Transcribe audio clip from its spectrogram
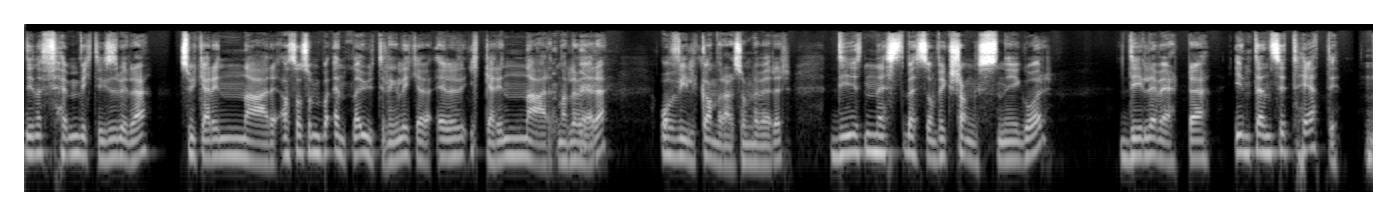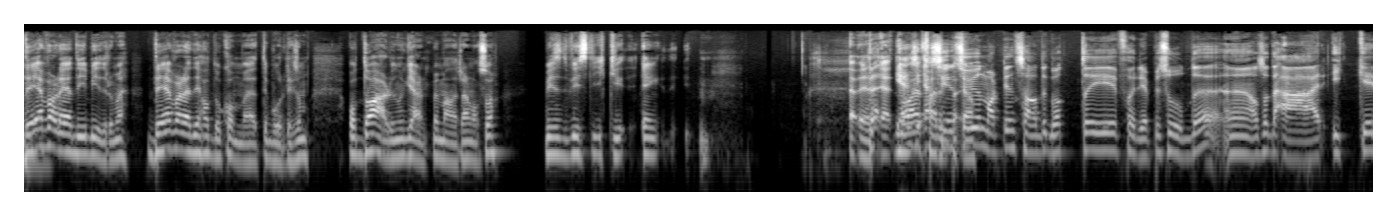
dine fem viktigste spillere som ikke er i nære, altså som enten er utilgjengelige eller ikke er i nærheten av å levere. Og hvilke andre er det som leverer? De nest beste som fikk sjansen i går, de leverte intensitet i. Det var det de bidro med. Det var det de hadde å komme til bordet, liksom. Og da er det noe gærent med manageren også. Hvis, hvis de ikke Det, jeg, jeg, er jeg, syns jo. Jon Martin sa det godt i forrige episode. Uh, altså Det er ikke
